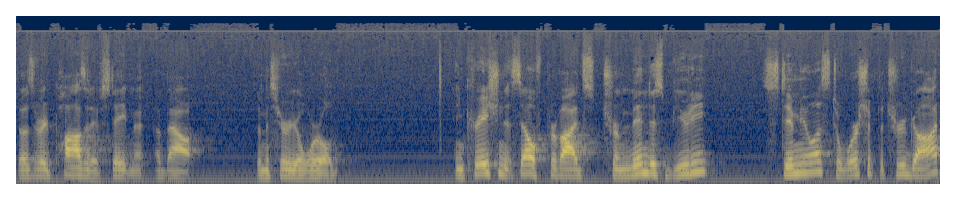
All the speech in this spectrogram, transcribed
So that's a very positive statement about the material world. And creation itself provides tremendous beauty, stimulus to worship the true God.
